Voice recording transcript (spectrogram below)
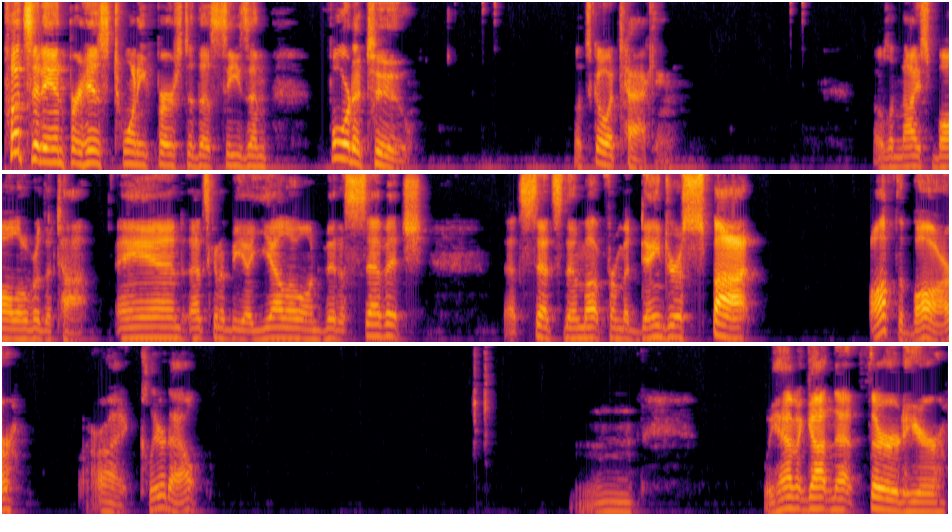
puts it in for his 21st of the season, 4 to 2. Let's go attacking. That was a nice ball over the top. And that's going to be a yellow on Vidasevic. That sets them up from a dangerous spot off the bar. All right, cleared out. Mm, we haven't gotten that third here,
